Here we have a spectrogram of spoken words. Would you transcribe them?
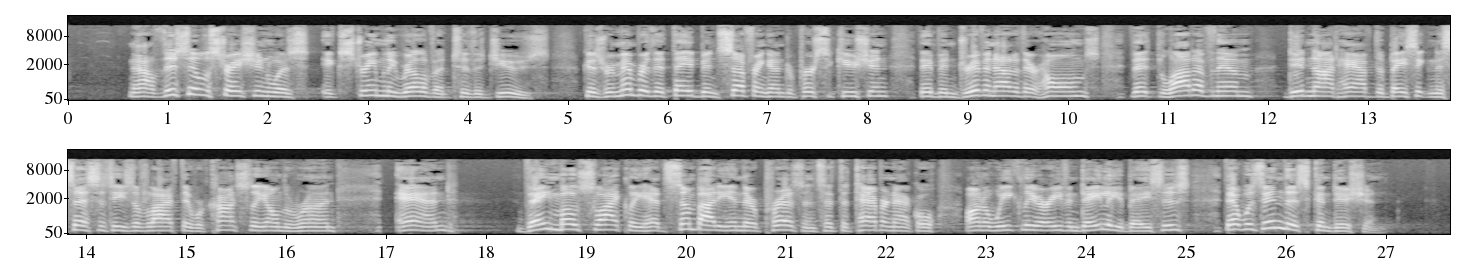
Now, this illustration was extremely relevant to the Jews because remember that they had been suffering under persecution. They'd been driven out of their homes. That a lot of them did not have the basic necessities of life. They were constantly on the run. And they most likely had somebody in their presence at the tabernacle on a weekly or even daily basis that was in this condition.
